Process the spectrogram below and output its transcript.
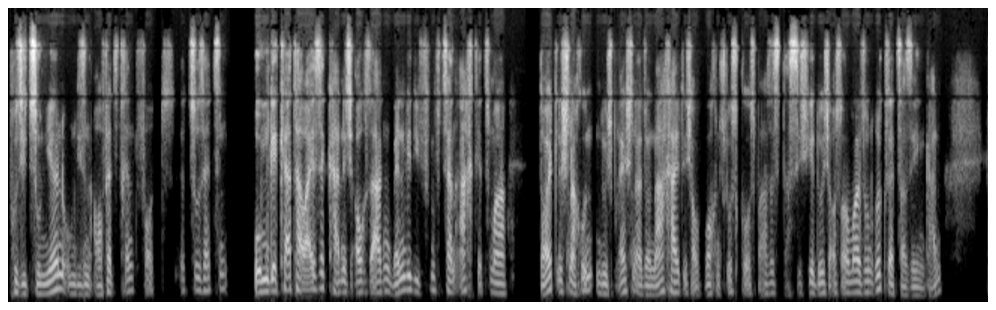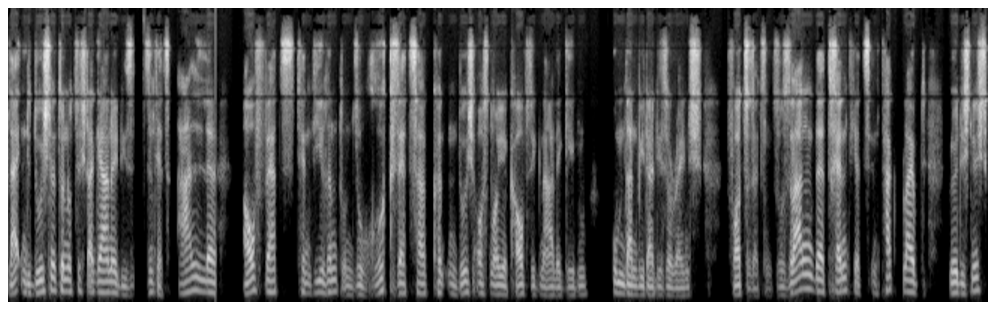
positionieren, um diesen Aufwärtstrend fortzusetzen. Umgekehrterweise kann ich auch sagen, wenn wir die 15.8 jetzt mal deutlich nach unten durchbrechen, also nachhaltig auf Wochenschlusskursbasis, dass ich hier durchaus nochmal so einen Rücksetzer sehen kann. Gleitende Durchschnitte nutze ich da gerne. Die sind jetzt alle aufwärts tendierend und so Rücksetzer könnten durchaus neue Kaufsignale geben, um dann wieder diese Range fortzusetzen. Solange der Trend jetzt intakt bleibt, würde ich nicht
